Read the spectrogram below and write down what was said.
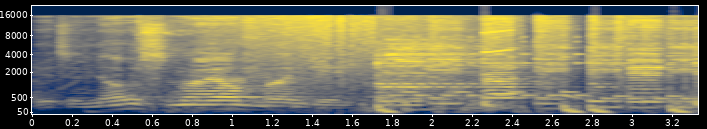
It's a no smile Monday.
